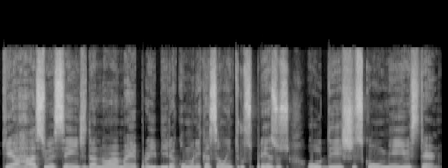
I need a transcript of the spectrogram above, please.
que a ratio essende da norma é proibir a comunicação entre os presos ou destes com o meio externo.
